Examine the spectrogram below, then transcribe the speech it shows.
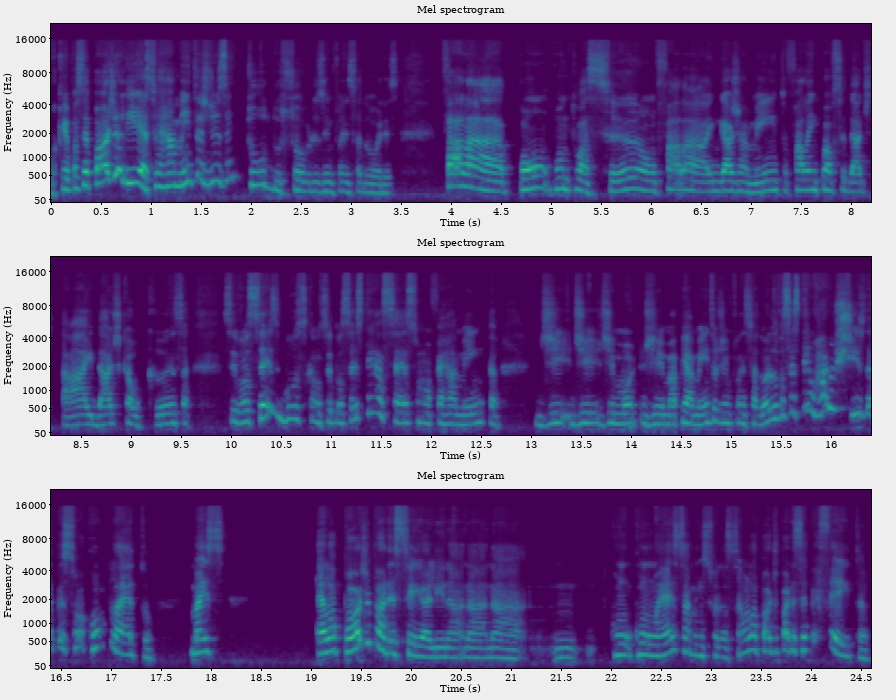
Porque você pode ali, as ferramentas dizem tudo sobre os influenciadores fala pontuação, fala engajamento, fala em qual cidade está, idade que alcança. Se vocês buscam, se vocês têm acesso a uma ferramenta de, de, de, de mapeamento de influenciadores, vocês têm um raio-x da pessoa completo. Mas ela pode parecer ali na, na, na com, com essa mensuração, ela pode parecer perfeita.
